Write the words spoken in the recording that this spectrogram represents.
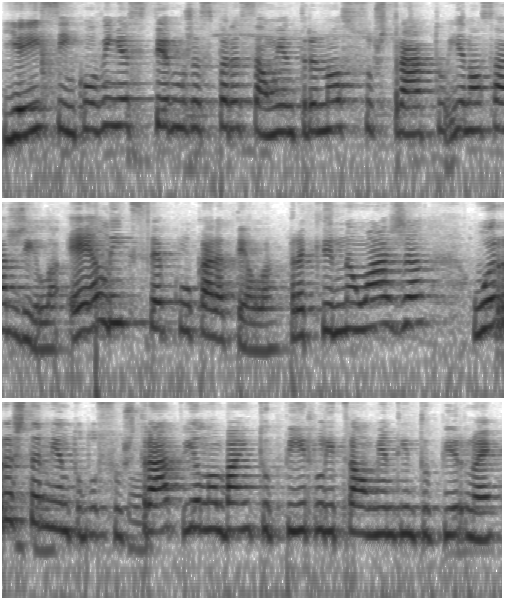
E aí sim, convinha-se termos a separação entre o nosso substrato e a nossa argila. É ali que se deve colocar a tela, para que não haja o arrastamento do substrato e ele não vai entupir, literalmente entupir, não é?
